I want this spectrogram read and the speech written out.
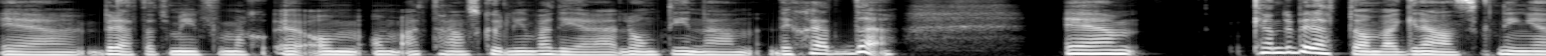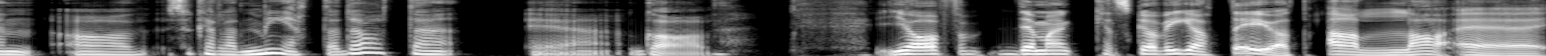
eh, berättat om, information, eh, om, om, att han skulle invadera långt innan det skedde. Eh, kan du berätta om vad granskningen av så kallad metadata eh, gav? Ja, för det man ska veta är ju att alla eh,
